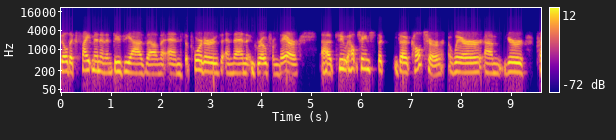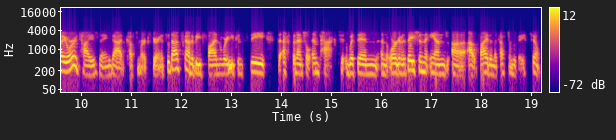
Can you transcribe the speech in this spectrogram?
build excitement and enthusiasm and supporters and then grow from there uh, to help change the, the culture where um, you're prioritizing that customer experience. So that's got to be fun where you can see the exponential impact within an organization and uh, outside in the customer base too.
